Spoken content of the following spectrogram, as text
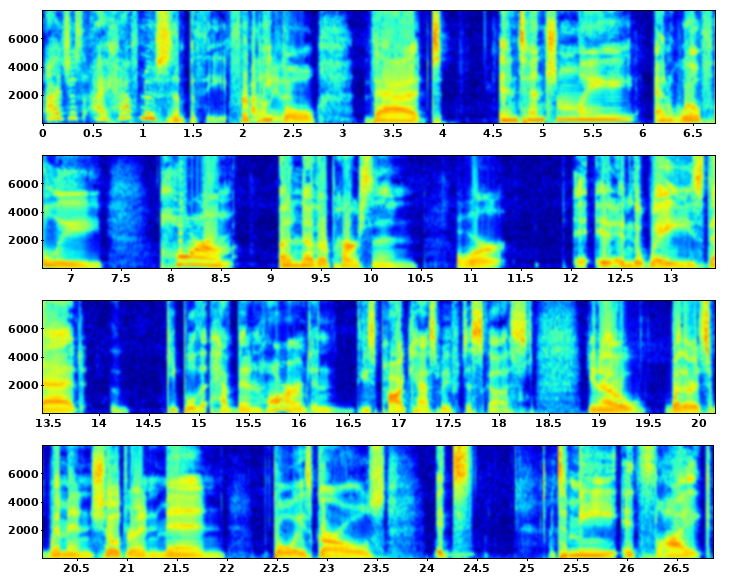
I just I have no sympathy for don't either. people that intentionally and willfully harm another person or in the ways that people that have been harmed in these podcasts we've discussed. You know, whether it's women, children, men, boys, girls. It's to me, it's like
